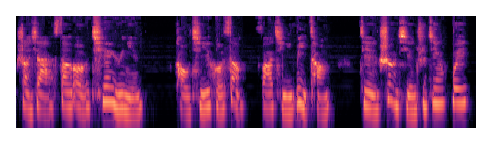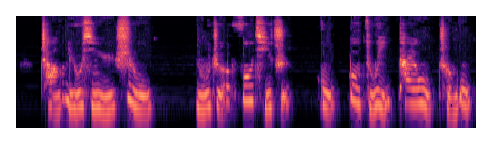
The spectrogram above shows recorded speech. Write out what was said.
上下三二千余年，考其合丧，发其秘藏，见圣贤之精微，常流行于事物，儒者夫其旨，故。”不足以开悟成悟，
